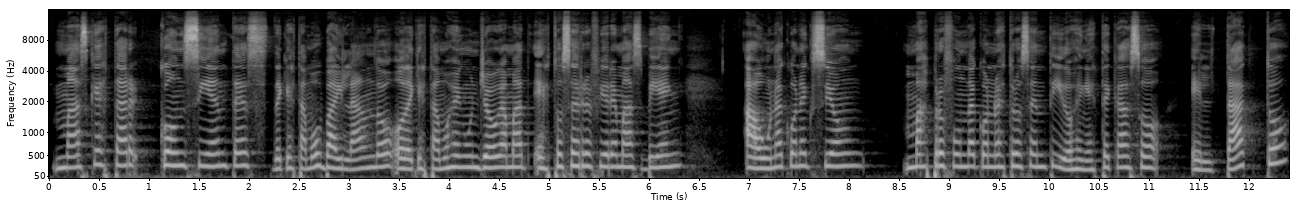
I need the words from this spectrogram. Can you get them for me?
más que estar conscientes de que estamos bailando o de que estamos en un yoga mat, esto se refiere más bien a una conexión más profunda con nuestros sentidos, en este caso el tacto,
